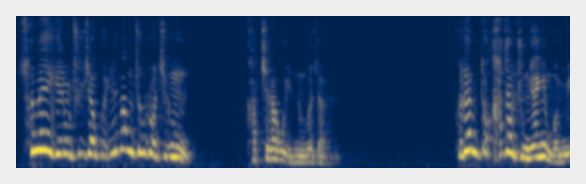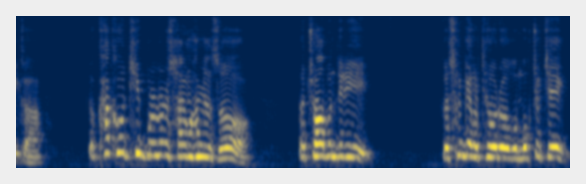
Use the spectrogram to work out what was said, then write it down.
소명의 기회를 주지 않고 일방적으로 지금 갑질하고 있는 거잖아요. 그 다음에 또 가장 중요한 게 뭡니까? 그 카카오티 블루를 사용하면서 조합원들이 그 태우러 그 목적지에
